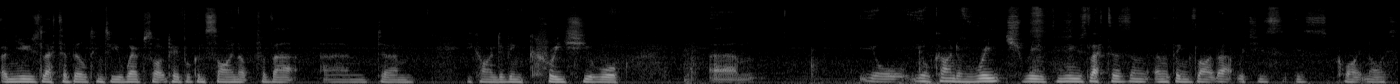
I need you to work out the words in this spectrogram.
a newsletter built into your website, people can sign up for that, and um, you kind of increase your um, your your kind of reach with newsletters and, and things like that, which is is quite nice.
